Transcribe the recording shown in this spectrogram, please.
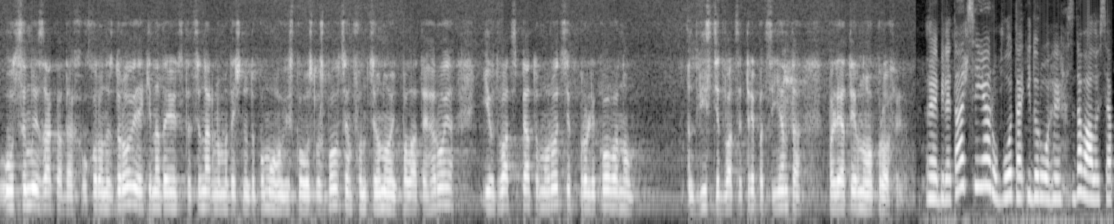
У семи закладах охорони здоров'я, які надають стаціонарну медичну допомогу військовослужбовцям, функціонують палати героя. І в 2025 році проліковано 223 пацієнта паліативного профілю. Реабілітація, робота і дороги. Здавалося б,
